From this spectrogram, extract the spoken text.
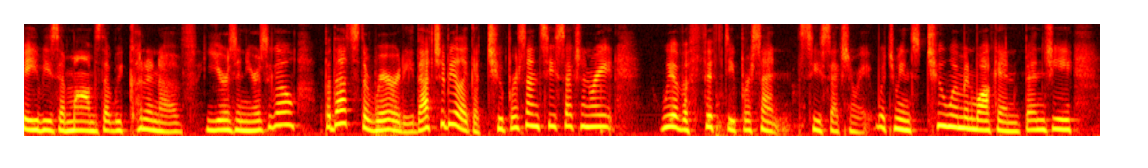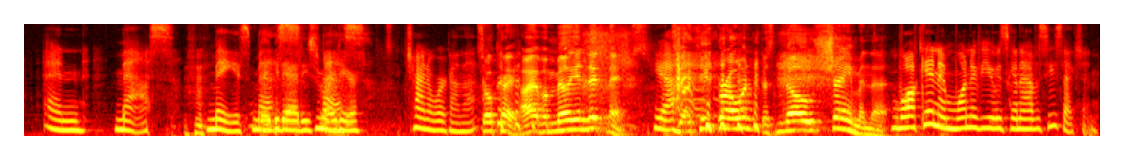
babies and moms that we couldn't have years and years ago. But that's the rarity. That should be like a two percent C-section rate. We have a 50% C-section rate, which means two women walk in, Benjy and Mass, Maze, Mess, Baby daddy's right here. Trying to work on that. It's okay. I have a million nicknames. Yeah. It's gonna keep growing. There's no shame in that. Walk in and one of you is going to have a C-section.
